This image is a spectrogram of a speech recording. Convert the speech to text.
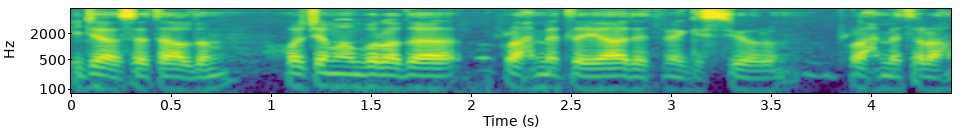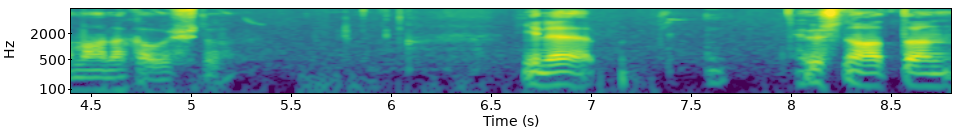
icazet aldım. Hocamı burada rahmetle yad etmek istiyorum. Rahmeti Rahman'a kavuştu. Yine Hüsnü Hat'tan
